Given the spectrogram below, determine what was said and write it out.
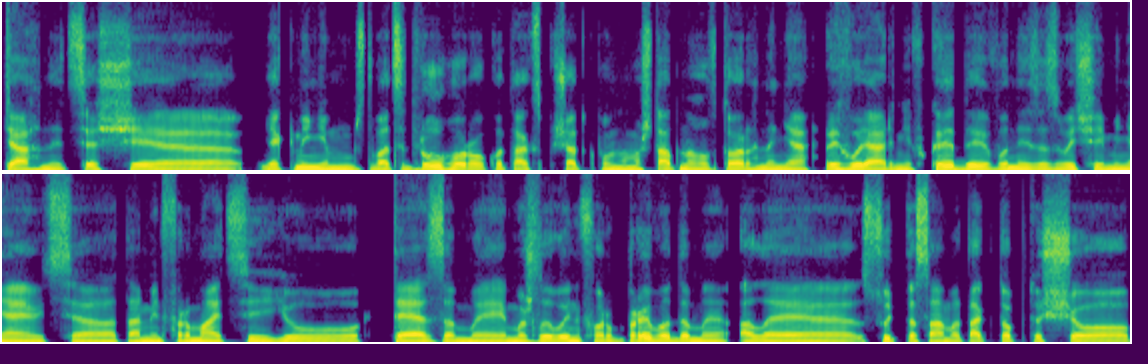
тягнеться ще як мінімум з 22-го року, так спочатку повномасштабного вторгнення. Регулярні вкиди вони зазвичай міняються там інформацією, тезами, можливо, інформприводами, але суть та сама, так тобто, що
